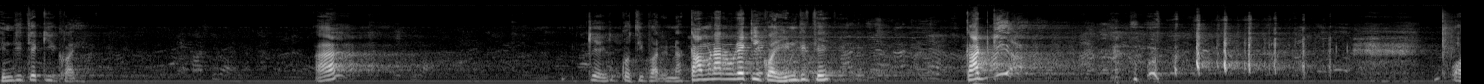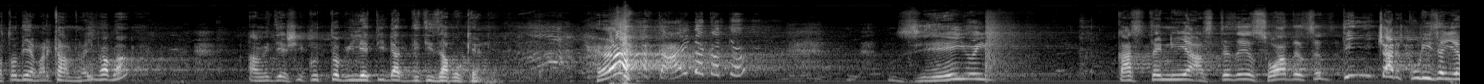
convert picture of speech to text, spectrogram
হিন্দিতে কি কয় হ্যাঁ কে করতে পারে না কামড়ার ওরে কি কয় হিন্দিতে কাট গিয়া? অত দিয়ে আমার কাম নাই বাবা। আমি দেশি কুত্ত বিলেতি ডাক দিতে যাব কেন? হ্যাঁ তাই যেই ওই কাস্তে নিয়ে আসতে যেয়ে সোয়াদ এসে তিন চার কুড়ি যাইয়ে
